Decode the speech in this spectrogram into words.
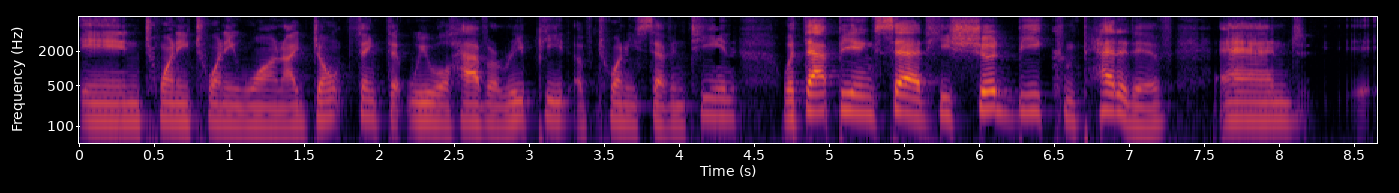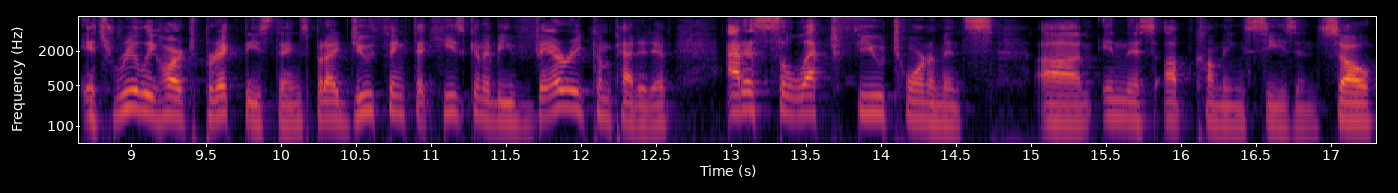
in 2021. I don't think that we will have a repeat of 2017. With that being said, he should be competitive and it's really hard to predict these things, but I do think that he's going to be very competitive at a select few tournaments um, in this upcoming season. So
